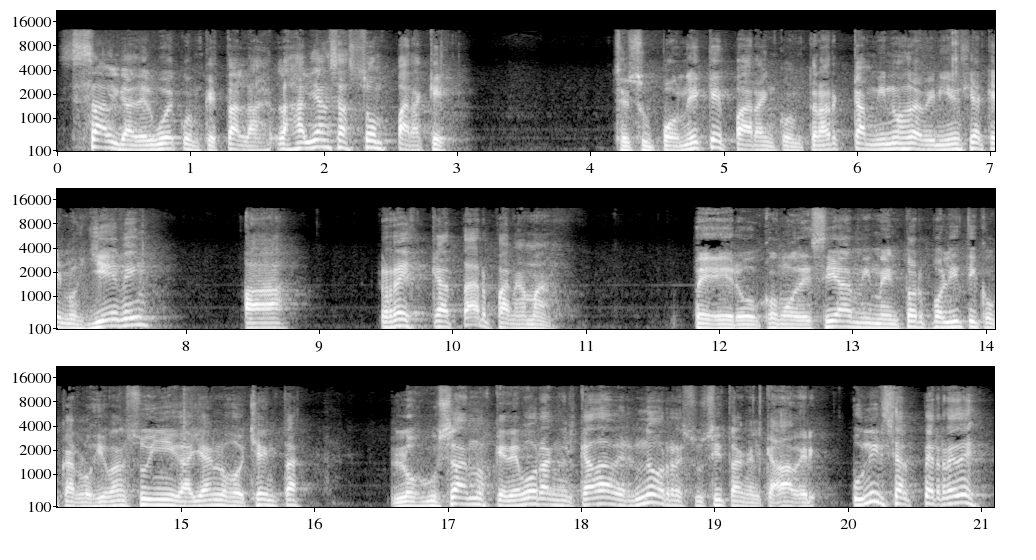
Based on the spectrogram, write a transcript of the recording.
salga del hueco en que está. Las, alianzas son para qué? Se supone que para encontrar caminos de aveniencia que nos lleven a rescatar Panamá. Pero como decía mi mentor político Carlos Iván Zúñiga allá en los 80, los gusanos que devoran el cadáver no resucitan el cadáver. Unirse al PRD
